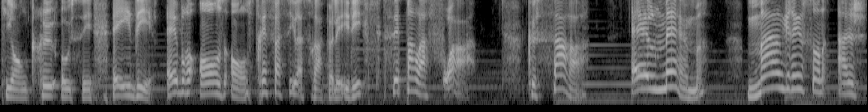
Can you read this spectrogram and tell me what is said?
qui ont cru aussi. Et il dit, Hébreu 11, 11, très facile à se rappeler, il dit, c'est par la foi que Sarah elle-même, malgré son âge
